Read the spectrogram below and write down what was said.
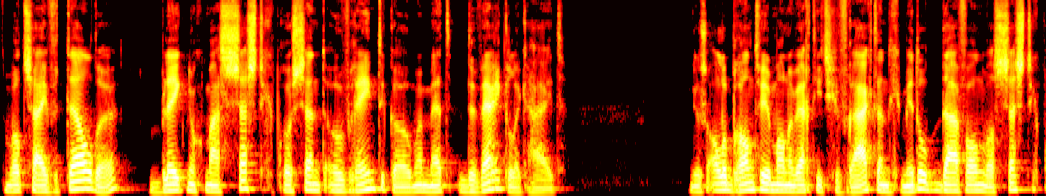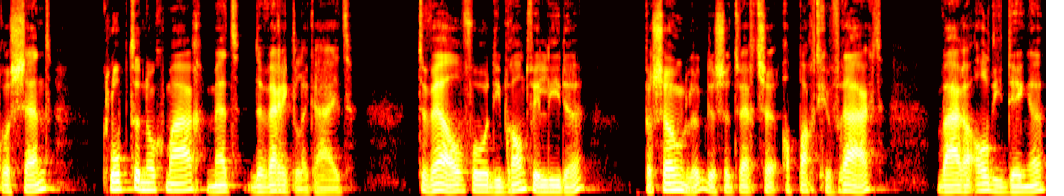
wat zij vertelde, bleek nog maar 60% overeen te komen met de werkelijkheid. Dus alle brandweermannen werd iets gevraagd en het gemiddelde daarvan was 60% klopte nog maar met de werkelijkheid. Terwijl voor die brandweerlieden persoonlijk, dus het werd ze apart gevraagd, waren al die dingen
